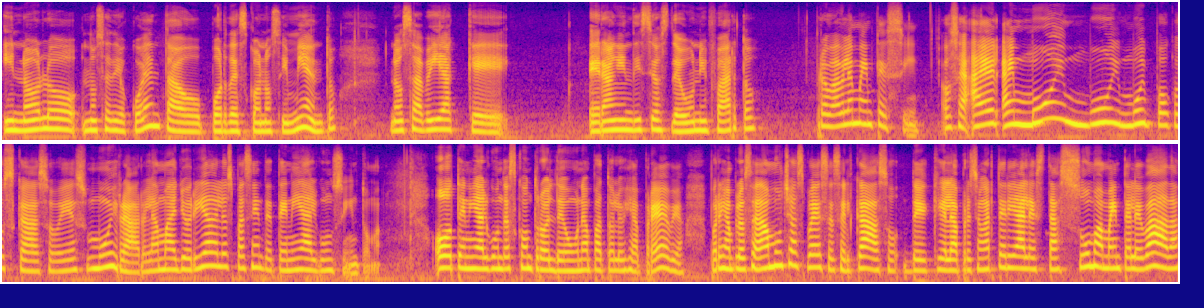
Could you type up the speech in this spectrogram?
y no lo no se dio cuenta o por desconocimiento no sabía que eran indicios de un infarto. Probablemente sí. O sea, hay, hay, muy, muy, muy pocos casos, es muy raro. La mayoría de los pacientes tenía algún síntoma o tenía algún descontrol de una patología previa. Por ejemplo, se da muchas veces el caso de que la presión arterial está sumamente elevada,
